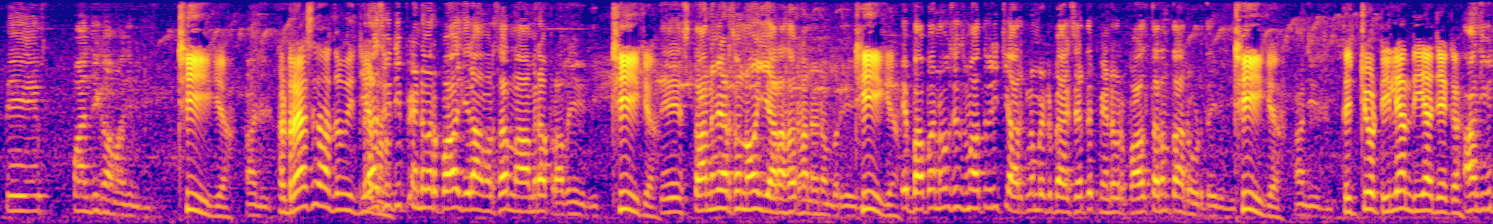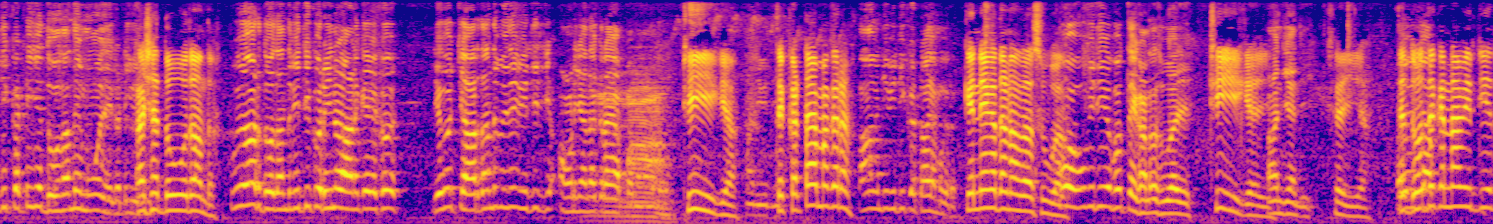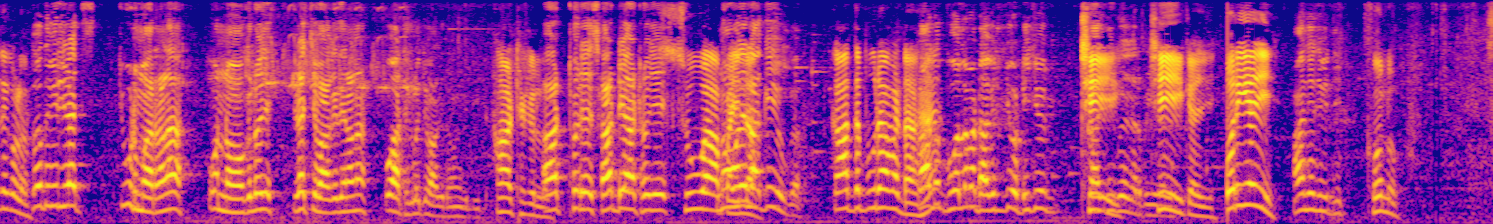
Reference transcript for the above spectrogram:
ਤੇ ਪੰਜ ਗਾਵਾਂ ਜੀ ਜੀ। ਠੀਕ ਆ। ਹਾਂਜੀ। ਐਡਰੈਸ ਦੱਸ ਦਿਓ ਵੀਰ ਜੀ ਆਪਣਾ। ਜੀ ਪਿੰਡ ਵਰਪਾਲ ਜ਼ਿਲ੍ਹਾ ਅੰਮ੍ਰਿਤਸਰ ਨਾਮ ਮੇਰਾ ਪ੍ਰਭ ਜੀ ਜੀ। ਠੀਕ ਆ। ਤੇ 97809 1198 ਨੰਬਰ ਜੀ। ਠੀਕ ਆ। ਇਹ ਬਾਬਾ ਨੌ ਸਿੰਘ ਸਮਾਤ ਵੀਰ 4 ਕਿਲੋਮੀਟਰ ਬੈਕ ਸਾਈਡ ਤੇ ਪਿੰਡ ਵਰਪਾਲ ਤਰਨਤਾਰਨ ਰੋਡ ਤੇ ਜੀ। ਠੀਕ ਆ। ਹਾਂਜੀ ਜੀ। ਤੇ ਝੋਟੀ ਲਿਆਂਦੀ ਅੱਜ ਇੱਕ? ਹਾਂਜੀ ਵੀਰ ਜੀ ਕੱਟੀ ਜੇ ਦੋ ਦੰਦ ਦੇ ਮੂੰਹ ਹੋ ਜੇ ਕੱਟੀ ਅੱਛਾ ਦੋ ਦੰਦ। ਕੋਈ ਹੋਰ ਦੋ ਦੰਦ ਵੀਰ ਜੀ ਕੋਈ ਨਾਲ ਆਣ ਕੇ ਵੇਖੋ ਜੇ ਕੋਈ ਚਾਰ ਦੰਦ ਵੀ ਇਹਦੇ ਵੀਰ ਜੀ ਆਉਣ ਜਾਂਦਾ ਕਰਾਇਆ ਆਪਾਂ ਨੂੰ। ਠੀਕ ਆ। ਹਾਂਜੀ ਵੀਰ ਜੀ। ਤੇ ਕੱਟਾ ਮਗਰ? ਆਹ ਜੀ ਵੀਰ ਜੀ ਕੱਟਾ ਹੈ ਮਗਰ। ਕਿੰਨੇ ਕ ਦਿਨਾਂ ਦਾ ਸੂਆ? ਉਹ ਵੀਰ ਜੀ ਫੁੱਤੇ ਖਾਂਦਾ ਸੂਆ ਜੀ। ਠੀਕ ਹੈ ਜੀ। ਹਾਂਜੀ ਹਾਂਜੀ। ਸਹੀ ਆ। ਤੇ ਦੁੱਧ ਕਿੰਨਾ ਵੀਰ ਜੀ ਇਹਦੇ ਕੋਲ? ਦੁੱਧ ਵੀਰ ਜਿਹੜਾ ਝੂਠ ਮਾਰਨ ਵਾਲਾ ਉਹ 9 ਕਿਲੋ ਜਿਹੜਾ ਚਵਾ ਕੇ ਦੇਣਾ ਨਾ ਉਹ 8 ਕਿਲੋ ਚਵਾ ਕੇ ਦੇਵਾਂਗੇ ਜੀ। 8 ਕਿਲੋ। 8 ਵਜੇ 8:30 ਵਜੇ। ਸੂਆ 9 ਦੇ ਪਹਿਲਾ ਲੱਗੇ ਹੋਊਗਾ ਕੱਦ ਪੂਰਾ ਵੱਡਾ ਹੈ? ਕੱਲ ਫੁੱਲ ਵੱਡਾ ਵੀਰ ਝੋਟੀ ਚ ਠੀਕ ਠੀਕ ਹੈ ਜੀ। ਹੋਰੀ ਹੈ ਜੀ? ਹਾਂਜੀ ਜੀ ਜੀ। ਖੋਲੋ।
